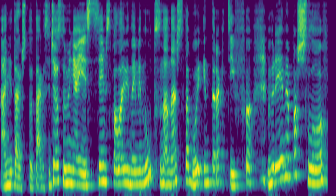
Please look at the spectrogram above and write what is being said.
А не так, что так, сейчас у меня есть семь с половиной минут на наш с тобой интерактив. Время пошло.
